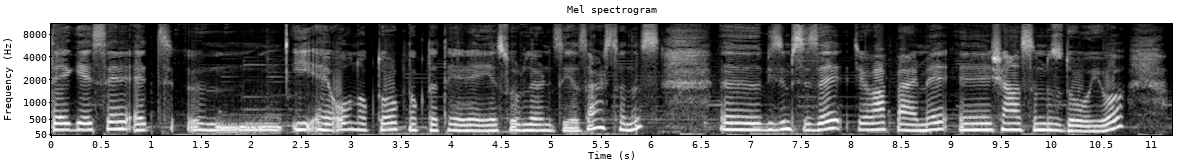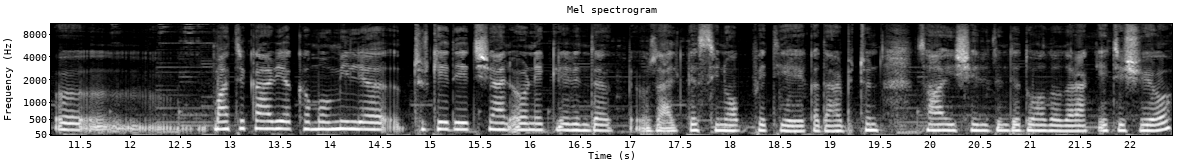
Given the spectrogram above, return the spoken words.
dgs.ieo.org.tr'ye sorularınızı yazarsanız e, bizim size cevap verme e, şansımız doğuyor. E, Matrikarya, kamomilya Türkiye'de yetişen örneklerinde özellikle Sinop, Fethiye'ye kadar bütün sahil şeridinde doğal olarak yetişiyor.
